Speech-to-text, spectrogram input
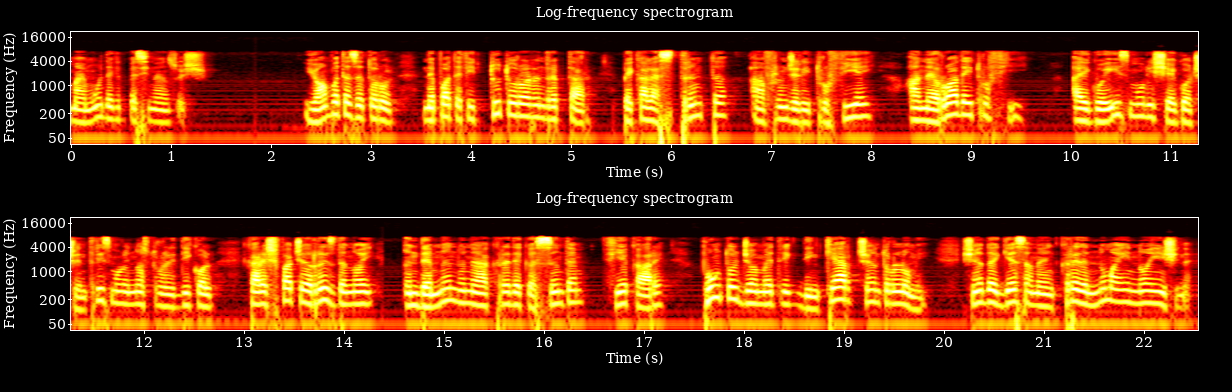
mai mult decât pe sine însuși. Ioan Botezătorul ne poate fi tuturor îndreptar pe calea strâmtă a înfrângerii trufiei, a neroadei trufii, a egoismului și egocentrismului nostru ridicol care își face râs de noi, îndemnându-ne a crede că suntem, fiecare, punctul geometric din chiar centrul lumii și ne dă ghe să ne încredem numai în noi înșine,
